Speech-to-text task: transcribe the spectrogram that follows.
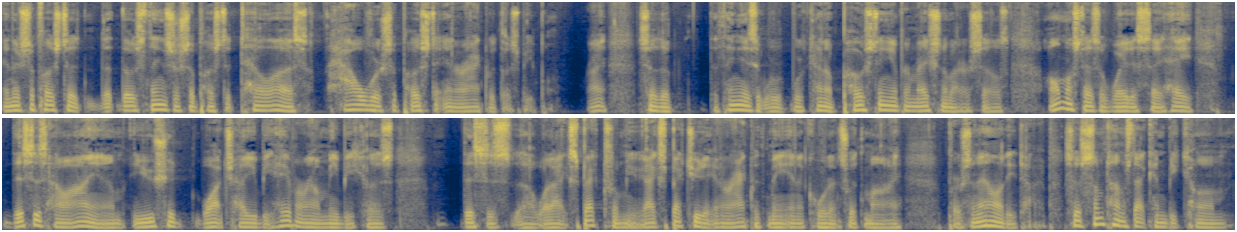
and they're supposed to th- those things are supposed to tell us how we're supposed to interact with those people right so the the thing is that we're, we're kind of posting information about ourselves almost as a way to say hey this is how i am you should watch how you behave around me because this is uh, what I expect from you. I expect you to interact with me in accordance with my personality type. So sometimes that can become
